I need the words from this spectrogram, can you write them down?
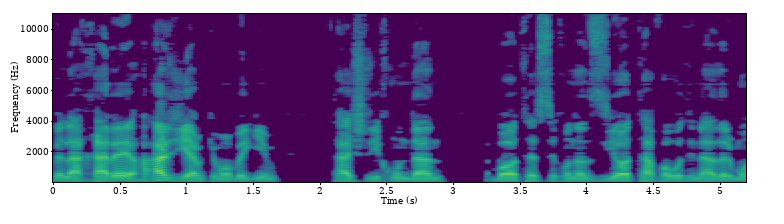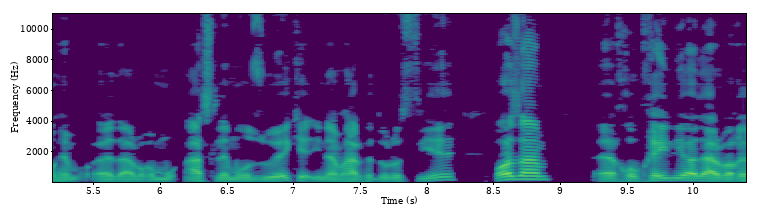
بالاخره هر هم که ما بگیم تشریح خوندن با تستی خوندن زیاد تفاوتی نداره مهم در واقع اصل موضوعه که اینم حرف درستیه. بازم خب خیلی ها در واقع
